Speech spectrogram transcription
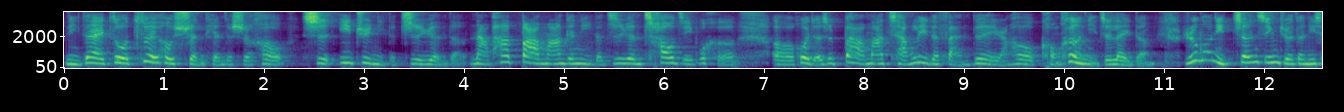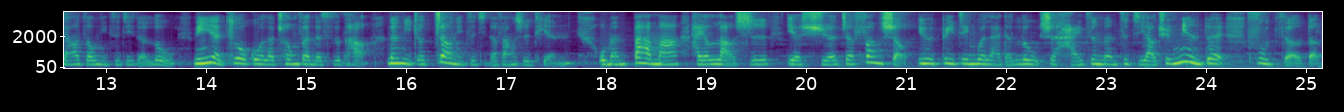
你在做最后选填的时候是依据你的志愿的，哪怕爸妈跟你的志愿超级不合，呃，或者是爸妈强力的反对，然后恐吓你之类的。如果你真心觉得你想要走你自己的路，你也做过了充分的思考，那你就照你自己的方式填。我们爸妈还有老师也学着放手，因为毕竟未来的路是孩子们自己要去面对、负责的。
